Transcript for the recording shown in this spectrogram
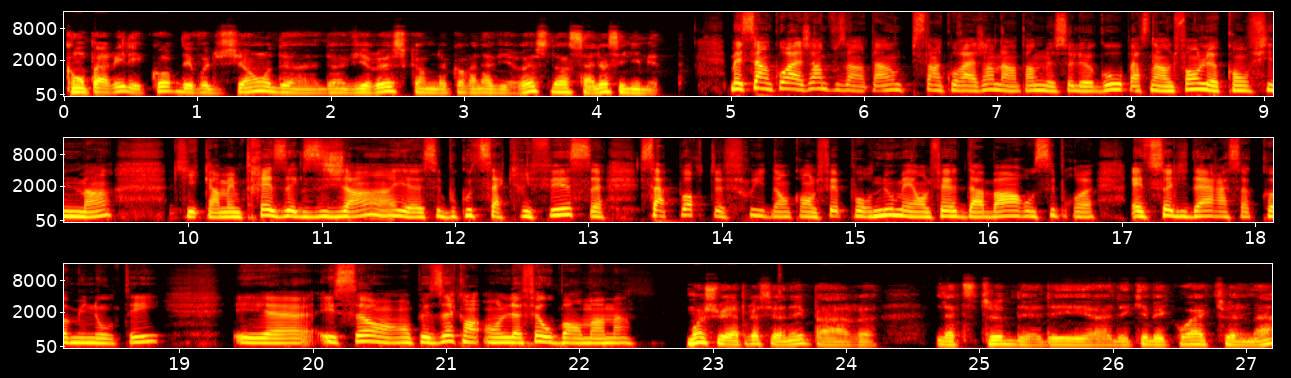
comparer les courbes d'évolution d'un virus comme le coronavirus, là, ça a ses limites. Mais c'est encourageant de vous entendre, puis c'est encourageant d'entendre M. Legault, parce que dans le fond, le confinement, qui est quand même très exigeant, hein, c'est beaucoup de sacrifices, ça porte fruit. Donc, on le fait pour nous, mais on le fait d'abord aussi pour euh, être solidaire à sa communauté. Et, euh, et ça, on peut dire qu'on le fait au bon moment. Moi, je suis impressionné par euh, l'attitude des, euh, des, Québécois actuellement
